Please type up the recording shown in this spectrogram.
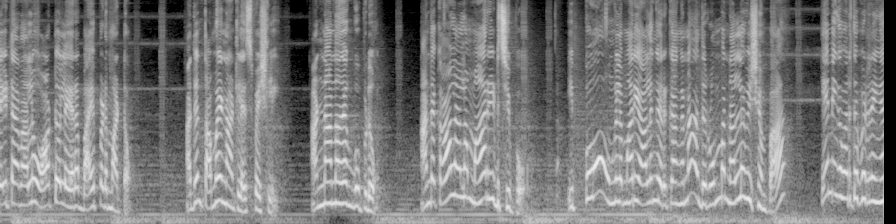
லேட் ஆனாலும் ஆட்டோவில் ஏற பயப்பட மாட்டோம். அதுவும் தமிழ்நாட்டில் எஸ்பெஷலி அண்ணான்னு தான் கூப்பிடுவோம். அந்த காலம்லாம் மாறிடுச்சு இப்போது இப்போ உங்களை மாதிரி ஆளுங்க இருக்காங்கன்னா அது ரொம்ப நல்ல விஷயம்ப்பா. ஏன் நீங்கள் வருத்தப்படுறீங்க?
